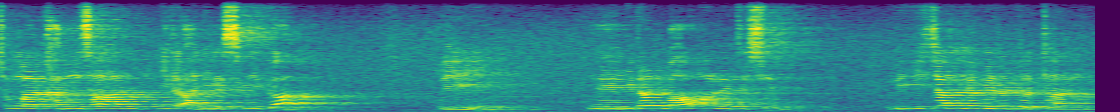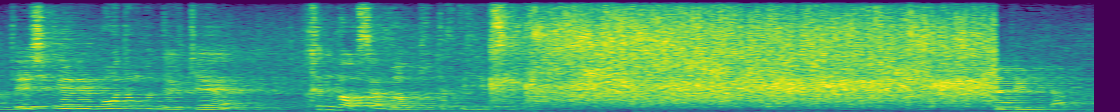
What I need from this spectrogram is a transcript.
정말 감사한 일 아니겠습니까? 우리 예, 이런 마음을 내주신 우리 이장협의를 비롯한 대신면의 모든 분들께 큰 박수 한번 부탁드리겠습니다. 드립니다.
